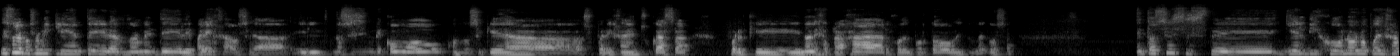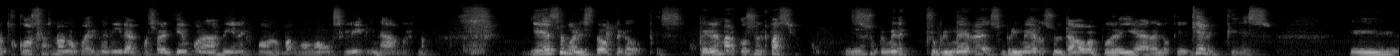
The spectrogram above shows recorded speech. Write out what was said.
Esto le pasó a mi cliente, era totalmente de pareja, o sea, él no se siente cómodo cuando se queda su pareja en su casa porque no le deja trabajar, jode por todo y tanta cosa. Entonces, este, y él dijo, no, no puedes dejar tus cosas, no, no puedes venir a pasar el tiempo, nada más vienes cuando vamos a salir y nada más, ¿no? Y ella se molestó, pero, pues, pero él marcó su espacio. Y ese es su primer, su, primer, su primer resultado para poder llegar a lo que él quiere, que es eh,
